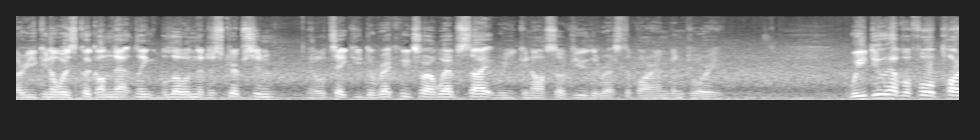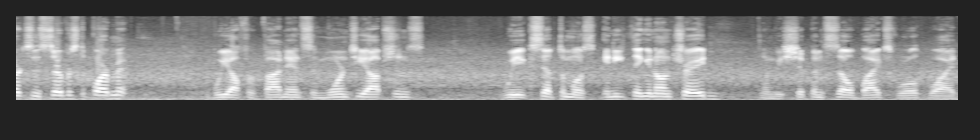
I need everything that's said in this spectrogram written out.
Or you can always click on that link below in the description. It'll take you directly to our website where you can also view the rest of our inventory. We do have a full parts and service department. We offer finance and warranty options. We accept almost anything in on trade, and we ship and sell bikes worldwide.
